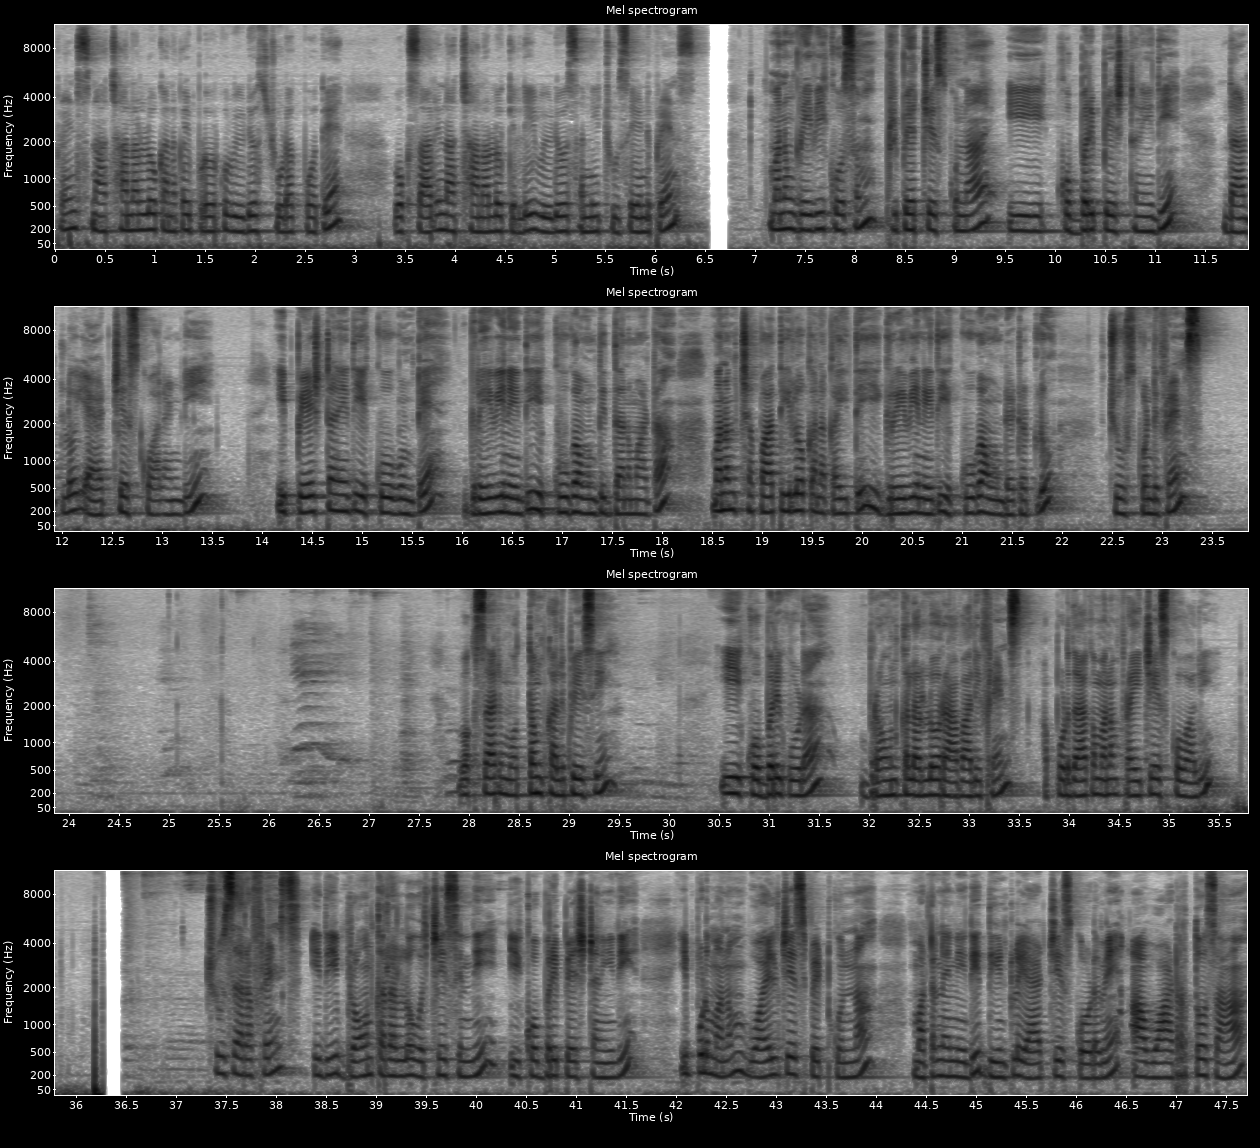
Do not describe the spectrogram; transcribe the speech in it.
ఫ్రెండ్స్ నా ఛానల్లో కనుక ఇప్పటివరకు వీడియోస్ చూడకపోతే ఒకసారి నా ఛానల్లోకి వెళ్ళి వీడియోస్ అన్నీ చూసేయండి ఫ్రెండ్స్. మనం గ్రేవీ కోసం ప్రిపేర్ చేసుకున్న ఈ కొబ్బరి పేస్ట్ అనేది దాంట్లో యాడ్ చేసుకోవాలండి. ఈ పేస్ట్ అనేది ఎక్కువగా ఉంటే గ్రేవీ అనేది ఎక్కువగా ఉండిద్ది అనమాట మనం చపాతీలో కనుక అయితే ఈ గ్రేవీ అనేది ఎక్కువగా ఉండేటట్లు చూసుకోండి ఫ్రెండ్స్. ఒకసారి మొత్తం కలిపేసి ఈ కొబ్బరి కూడా బ్రౌన్ కలర్లో రావాలి ఫ్రెండ్స్. అప్పుడు దాకా మనం ఫ్రై చేసుకోవాలి. చూసారా ఫ్రెండ్స్? ఇది బ్రౌన్ కలర్లో వచ్చేసింది ఈ కొబ్బరి పేస్ట్ అనేది. ఇప్పుడు మనం బాయిల్ చేసి పెట్టుకున్న మటన్ అనేది దీంట్లో యాడ్ చేసుకోవడమే. ఆ వాటర్తో సహా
